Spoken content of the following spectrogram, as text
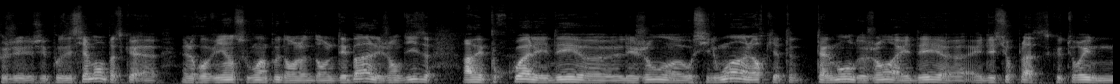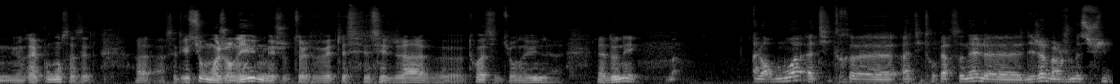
que j'ai posée sciemment parce qu'elle elle revient souvent un peu dans le, dans le débat. Les gens disent Ah, mais pourquoi aller aider euh, les gens euh, aussi loin alors qu'il y a te- tellement de gens à aider, euh, à aider sur place? Est-ce que tu aurais une, réponse à cette, à, cette question? Moi j'en ai une, mais je te vais te laisser déjà, euh, toi, si tu en as une, la, la donner. Alors moi, à titre, euh, à titre personnel, euh, déjà, ben, je me suis,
